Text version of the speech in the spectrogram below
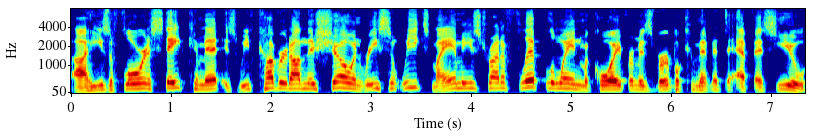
Uh, he's a Florida State commit, as we've covered on this show in recent weeks. Miami is trying to flip Lawayne McCoy from his verbal commitment to FSU.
